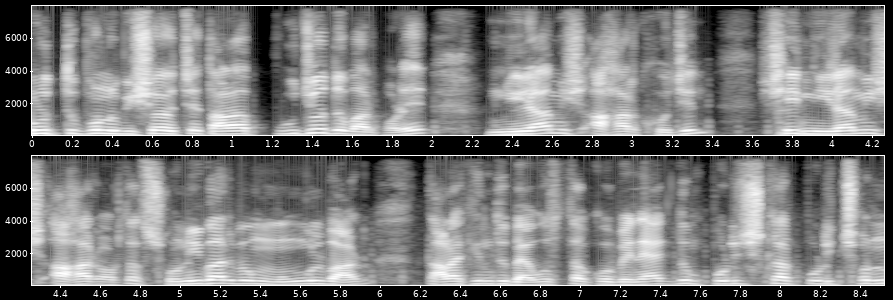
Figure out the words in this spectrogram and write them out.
গুরুত্বপূর্ণ বিষয় হচ্ছে তারা পুজো দেওয়ার পরে নিরামিষ আহার খোঁজেন। সেই নিরামিষ আহার অর্থাৎ শনিবার এবং মঙ্গলবার তারা কিন্তু ব্যবস্থা করবেন, একদম পরিষ্কার, পরিচ্ছন্ন,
